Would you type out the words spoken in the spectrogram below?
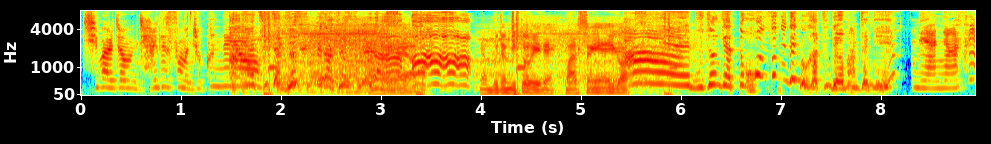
지발 좀 잘 됐으면 좋겠네요. 아, 진짜 그렇습니다. 그렇습니다. 야, 야, 야. 아, 아, 아. 야 무전기 또왜 이래? 말썽이야 이거. 아, 무전기가 또 혼선이 된 것 같은데요, 반장님? 네, 안녕하세요.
